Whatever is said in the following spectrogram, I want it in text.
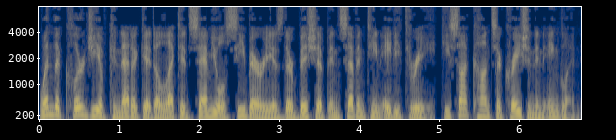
When the clergy of Connecticut elected Samuel Seabury as their bishop in 1783, he sought consecration in England.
